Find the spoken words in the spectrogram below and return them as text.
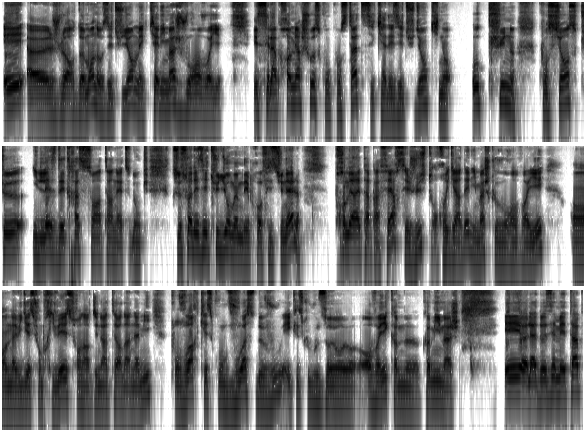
et euh, je leur demande aux étudiants, mais quelle image vous renvoyez? Et c'est la première chose qu'on constate, c'est qu'il y a des étudiants qui n'ont aucune conscience qu'ils laissent des traces sur Internet. Donc, que ce soit des étudiants ou même des professionnels, Première étape à faire, c'est juste regarder l'image que vous renvoyez en navigation privée sur un ordinateur d'un ami pour voir qu'est-ce qu'on voit de vous et qu'est-ce que vous envoyez comme comme image. Et la deuxième étape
